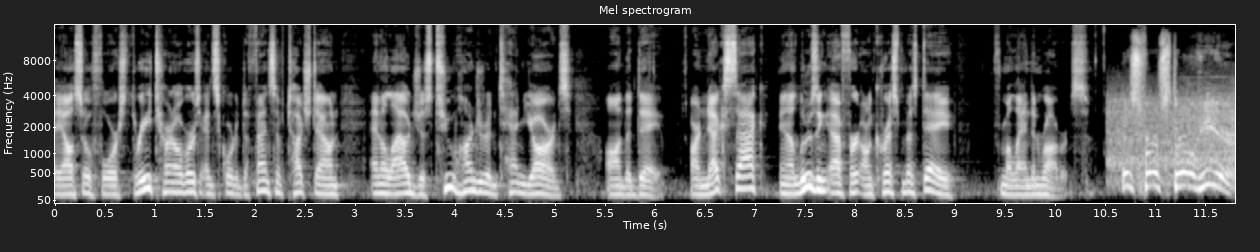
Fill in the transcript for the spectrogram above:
They also forced three turnovers and scored a defensive touchdown and allowed just 210 yards on the day. Our next sack in a losing effort on Christmas Day from Elandon Roberts. His first throw here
